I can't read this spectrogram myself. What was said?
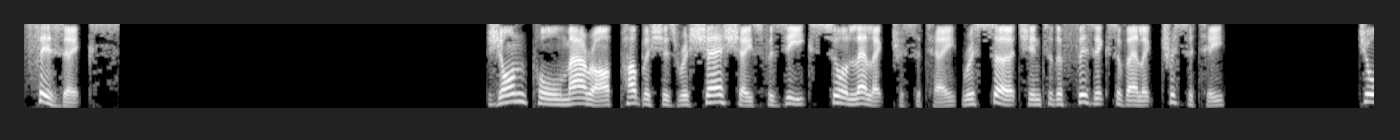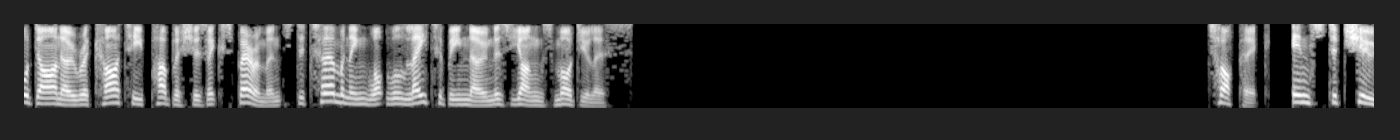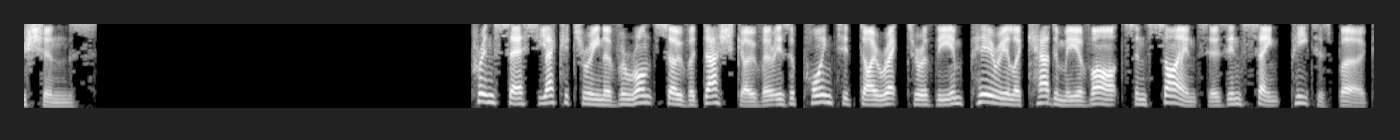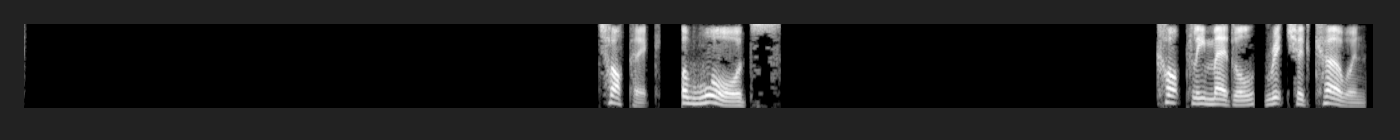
Physics. Jean-Paul Marat publishes Recherches physiques sur l'électricité, research into the physics of electricity, Giordano Riccati publishes experiments determining what will later be known as Young's modulus. Institutions. Princess Yekaterina Vorontsova-Dashkova is appointed director of the Imperial Academy of Arts and Sciences in St. Petersburg. Topic: Awards. Copley Medal, Richard Kirwan.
